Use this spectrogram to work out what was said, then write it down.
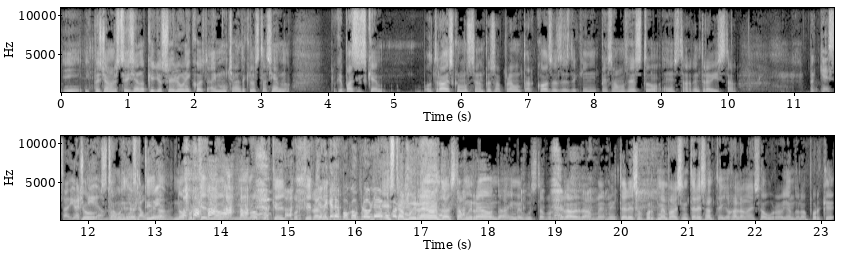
y, y pues yo no le estoy diciendo que yo soy el único, hay mucha gente que lo está haciendo. Lo que pasa es que otra vez como usted empezó a preguntar cosas desde que empezamos esto, esta entrevista, Que está divertida. yo ¿no? está muy ¿O está divertida. No porque no, no, no, porque porque ¿Quiere realmente que le ponga un problema? está Porque- muy redonda, está muy redonda y me gusta porque la verdad me, me interesa porque me parece interesante y ojalá nadie se aburra viéndola porque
